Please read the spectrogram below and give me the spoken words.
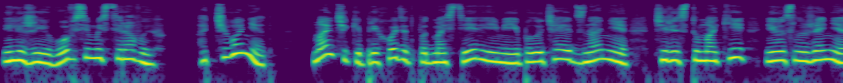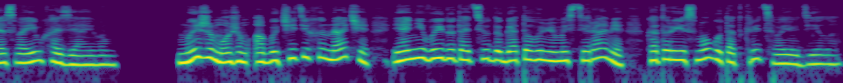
или же и вовсе мастеровых. Отчего нет? Мальчики приходят под мастерьями и получают знания через тумаки и услужение своим хозяевам. Мы же можем обучить их иначе, и они выйдут отсюда готовыми мастерами, которые смогут открыть свое дело.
